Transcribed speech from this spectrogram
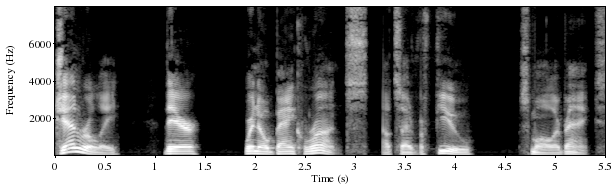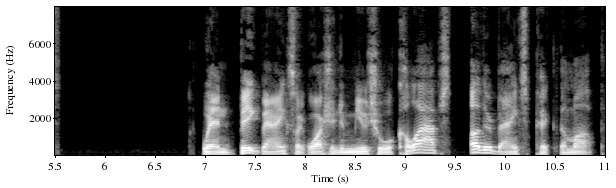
Generally, there were no bank runs outside of a few smaller banks. When big banks like Washington Mutual collapsed, other banks picked them up.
